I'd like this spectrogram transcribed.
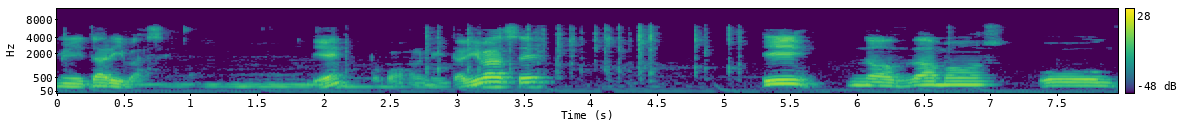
Militar y base. Bien, pues vamos al militar y base. Y nos damos un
